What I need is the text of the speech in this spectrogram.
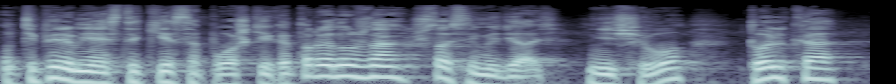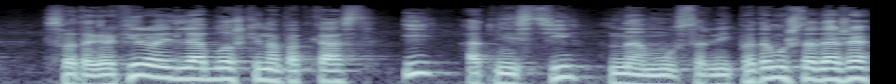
вот теперь у меня есть такие сапожки, которые нужно, что с ними делать? Ничего, только сфотографировать для обложки на подкаст и отнести на мусорник, потому что даже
